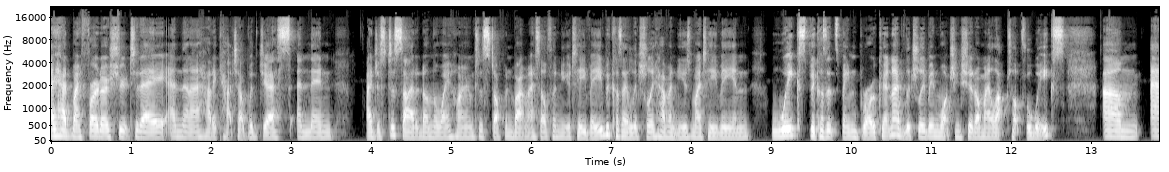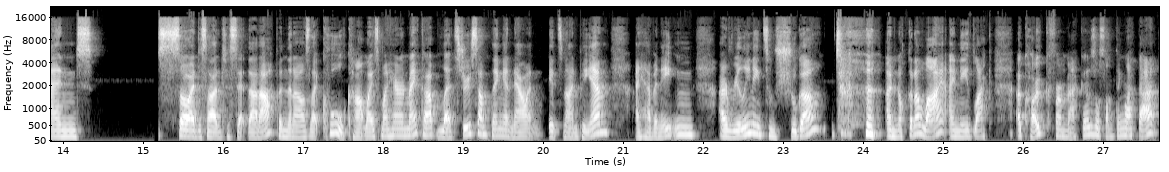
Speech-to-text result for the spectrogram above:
I had my photo shoot today and then I had a catch up with Jess and then I just decided on the way home to stop and buy myself a new TV because I literally haven't used my TV in weeks because it's been broken. I've literally been watching shit on my laptop for weeks. Um, and so I decided to set that up. And then I was like, cool, can't waste my hair and makeup. Let's do something. And now it's 9 p.m. I haven't eaten. I really need some sugar. I'm not going to lie. I need like a Coke from Macca's or something like that.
